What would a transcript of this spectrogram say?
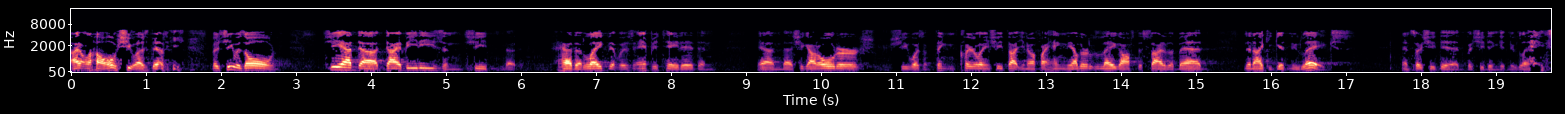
I don't know how old she was, Debbie, but she was old. She had uh, diabetes and she uh, had a leg that was amputated, and and uh, she got older. She wasn't thinking clearly, and she thought, you know, if I hang the other leg off the side of the bed, then I could get new legs. And so she did, but she didn't get new legs.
